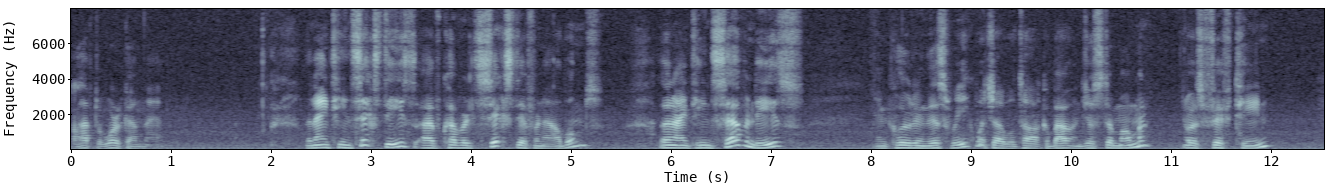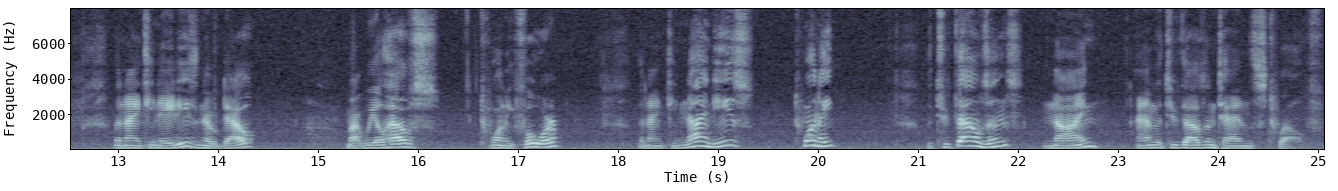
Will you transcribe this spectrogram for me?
I'll have to work on that. The 1960s, I've covered six different albums. The 1970s, including this week, which I will talk about in just a moment, was 15. The 1980s, no doubt, my wheelhouse, 24. The 1990s, 20. The 2000s, 9 and the 2010s 12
